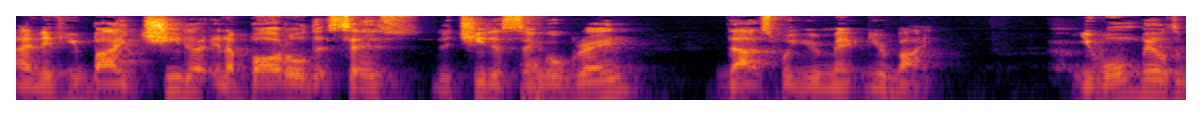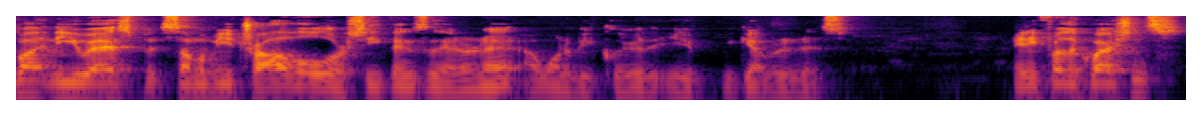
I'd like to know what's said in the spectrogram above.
And if you buy Chita in a bottle that says the Chita single grain, that's what you're ma- you're buying. You won't be able to buy it in the US, but some of you travel or see things on the internet. I want to be clear that you, you get what it is. Any further questions?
